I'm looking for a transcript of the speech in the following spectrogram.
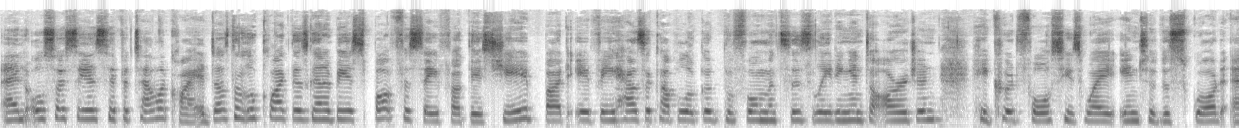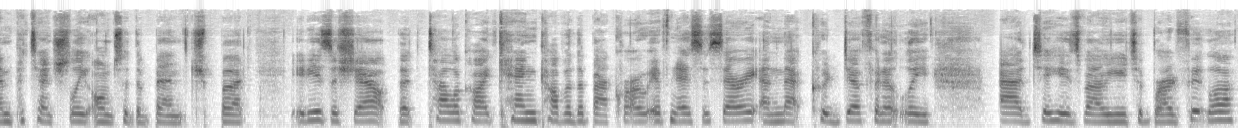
and also Sifa Talakai. It doesn't look like there's going to be a spot for Sifa this year, but if he has a couple of good performances leading into Origin, he could force his way into the squad and potentially onto the bench. But it is a shout that Talakai can cover the back row if necessary, and that could definitely add to his value to Brad Fittler.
